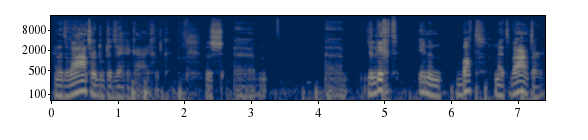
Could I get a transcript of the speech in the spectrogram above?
En het water doet het werk eigenlijk. Dus je ligt in een bad met water.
